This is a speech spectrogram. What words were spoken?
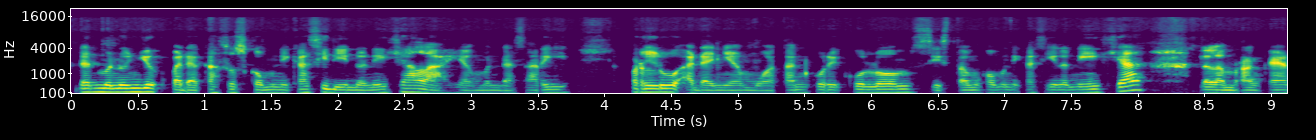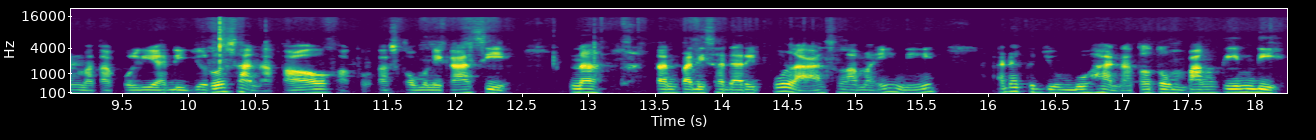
dan menunjuk pada kasus komunikasi di Indonesia lah yang mendasari perlu adanya muatan kurikulum sistem komunikasi Indonesia dalam rangkaian mata kuliah di jurusan atau fakultas komunikasi. Nah, tanpa disadari pula selama ini ada kejumbuhan atau tumpang tindih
